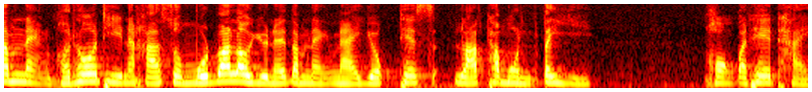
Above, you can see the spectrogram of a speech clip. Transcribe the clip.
ตำแหน่งขอโทษทีนะคะ สมมุติว่าเราอยู่ในตำแหน่งนายกเทศรัฐมนตรีของประเทศไทย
